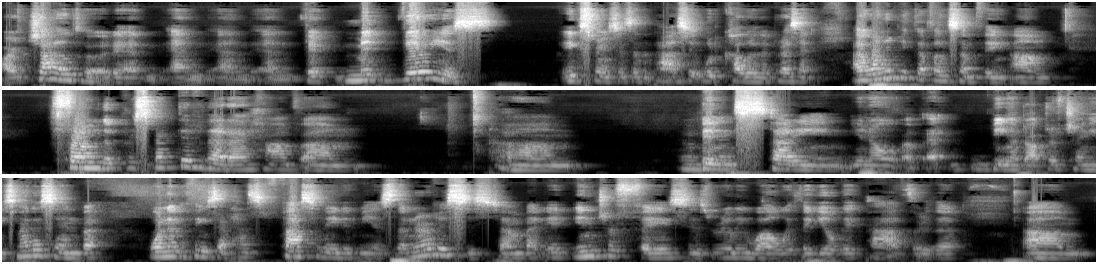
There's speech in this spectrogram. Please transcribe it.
our childhood and, and, and, and various experiences of the past, it would color the present. I want to pick up on something. Um, from the perspective that I have um, um, been studying, you know, uh, uh, being a doctor of Chinese medicine, but one of the things that has fascinated me is the nervous system, but it interfaces really well with the yogic path or the, um,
